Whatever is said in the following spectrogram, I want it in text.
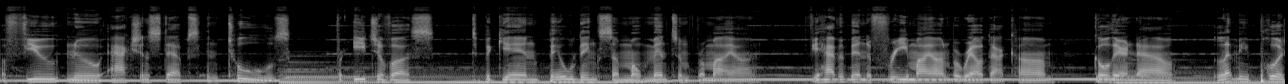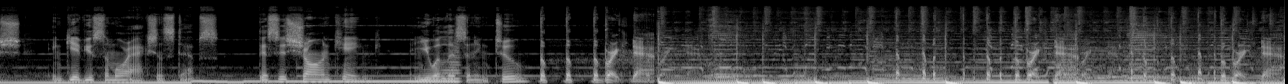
a few new action steps and tools for each of us to begin building some momentum for Myon. If you haven't been to freemyonburrell.com, go there now. Let me push and give you some more action steps. This is Shaun King, and you are listening to The, the, the breakdown. The, the, the, breakdown. The breakdown.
